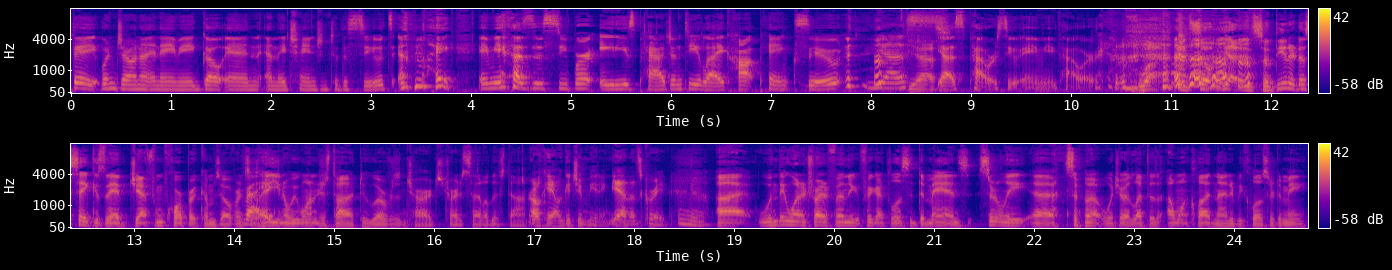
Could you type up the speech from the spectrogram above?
they when Jonah and Amy go in and they change into the suits and like Amy has this super eighties pageanty like hot pink suit. Yes. Yes. yes, power suit, Amy, power. Well, and so yeah, and so Dina does say because they have Jeff from corporate comes over and says, "Hey, you know, we want to just talk to whoever's in charge, try to settle this down." Okay, I'll get you a meeting. Yeah, that's great. Mm-hmm. Uh, when they want to try to figure out the list of demands, certainly uh, some of which are left is, I want Cloud Nine to be closer to me.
